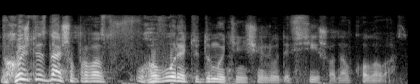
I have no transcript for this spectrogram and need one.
Ви хочете знати, що про вас говорять і думають інші люди, всі, що навколо вас?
